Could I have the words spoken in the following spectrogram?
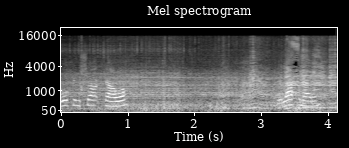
Broken shock tower. You're laughing at him.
